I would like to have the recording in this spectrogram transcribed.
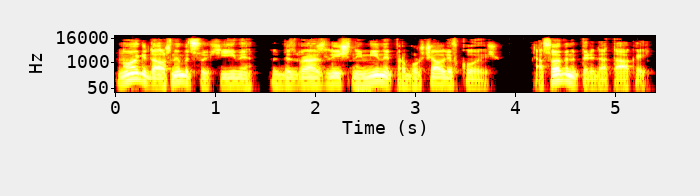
«Ноги должны быть сухими», – с безразличной миной пробурчал Левкович. «Особенно перед атакой».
